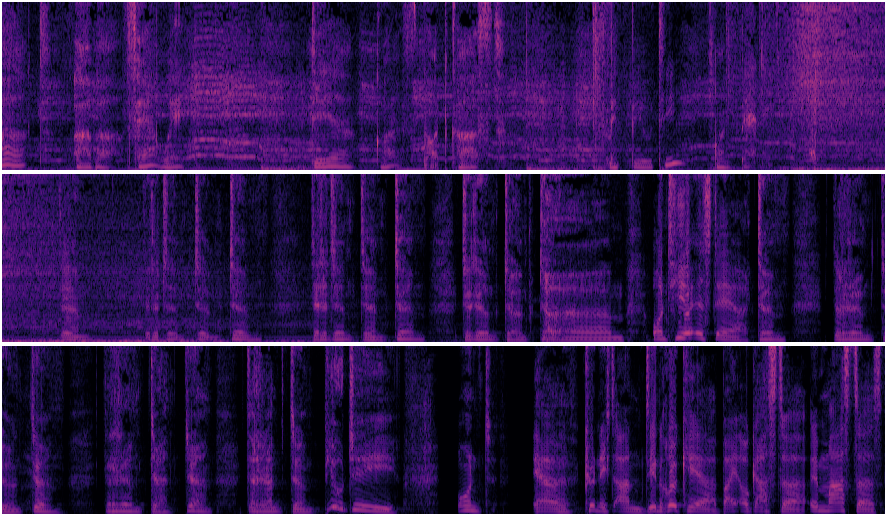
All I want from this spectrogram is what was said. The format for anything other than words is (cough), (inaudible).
Hart, aber Fairway. Der Golf-Podcast mit Beauty und Benny. Und hier ist er. Beauty. Und er kündigt an den Rückkehr bei Augusta im Masters.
